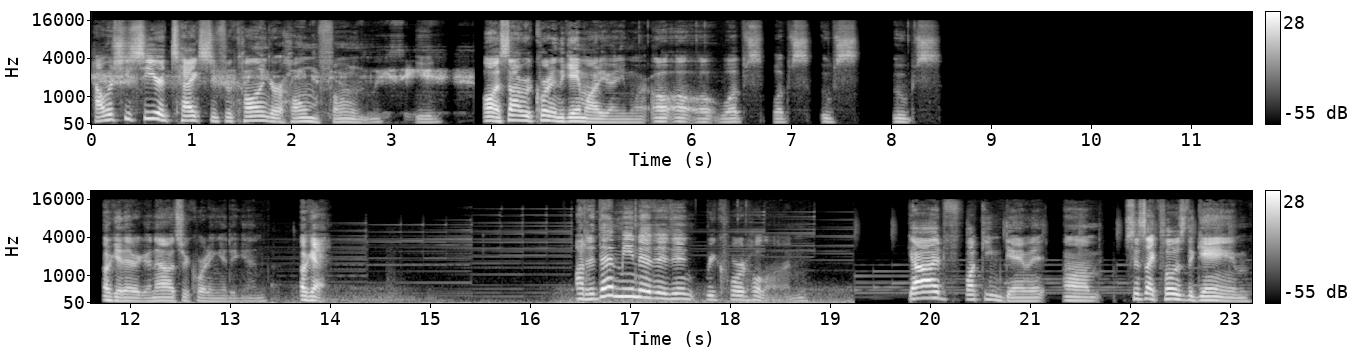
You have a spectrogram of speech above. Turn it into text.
How would she see your text if you're calling her home phone, dude? Oh, it's not recording the game audio anymore. Oh, oh, oh. Whoops. Whoops. Oops. Oops. Okay, there we go. Now it's recording it again. Okay. Oh, did that mean that it didn't record? Hold on. God fucking damn it. Um, since I closed the game,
